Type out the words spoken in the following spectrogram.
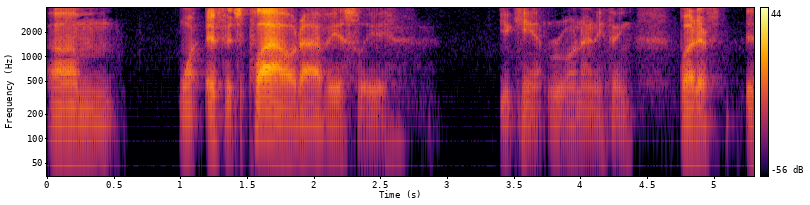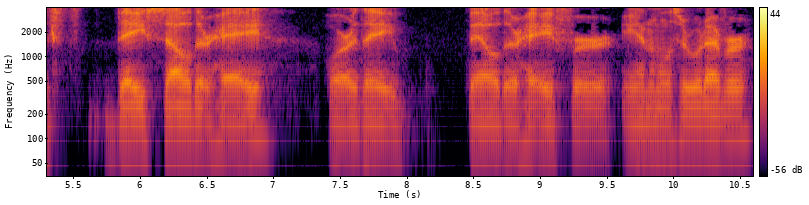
um, if it's plowed, obviously, you can't ruin anything. But if if they sell their hay or they bale their hay for animals or whatever,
